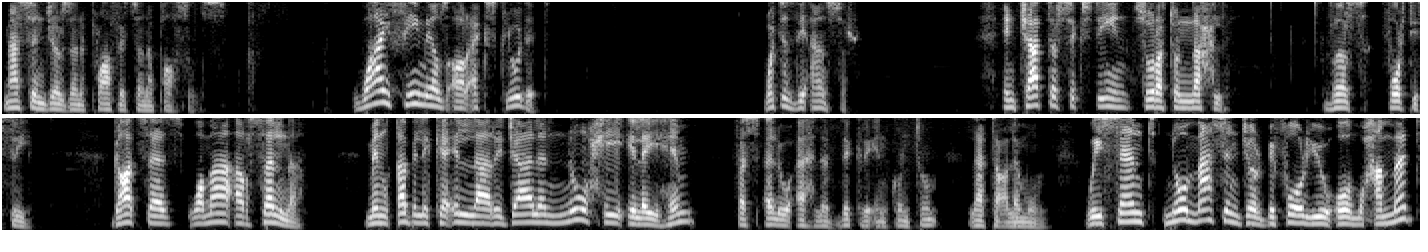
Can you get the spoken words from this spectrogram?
messengers and prophets and apostles. Why females are excluded? What is the answer? In chapter 16, Surah An-Nahl, verse 43, God says, وَمَا أَرْسَلْنَا من قبلك إلا رجالا نوحي إليهم فاسألوا أهل الذكر إن كنتم لا تعلمون We sent no messenger before you, O Muhammad,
